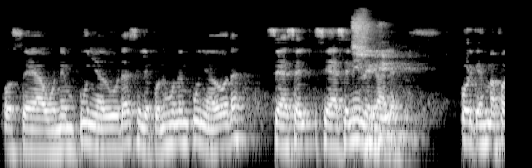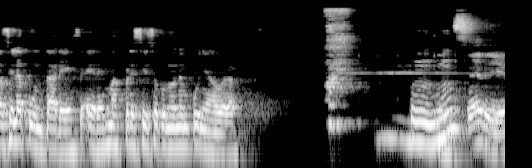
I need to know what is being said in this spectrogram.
o sea, una empuñadura, si le pones una empuñadora, se, hace, se hacen ilegales. Porque es más fácil apuntar, eres más preciso con una empuñadora. ¿En serio?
